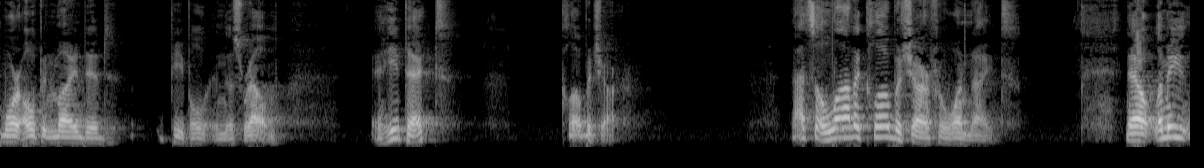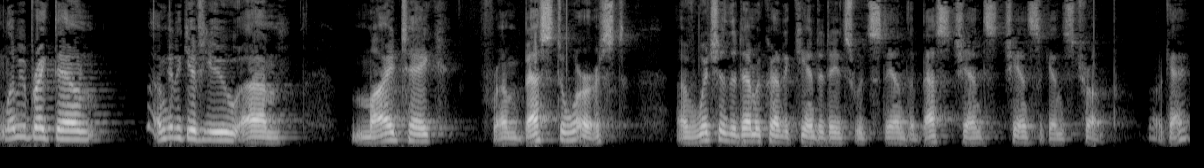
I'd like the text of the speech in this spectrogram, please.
more open-minded people in this realm. And he picked Klobuchar. That's a lot of Klobuchar for one night. Now, let me, let me break down I'm going to give you um, my take from best to worst of which of the Democratic candidates would stand the best chance, chance against Trump. Okay?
